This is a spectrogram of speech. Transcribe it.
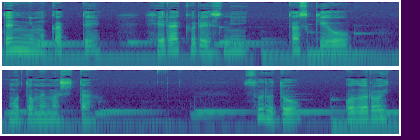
天に向かってヘラクレスに助けを求めました。すると驚い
